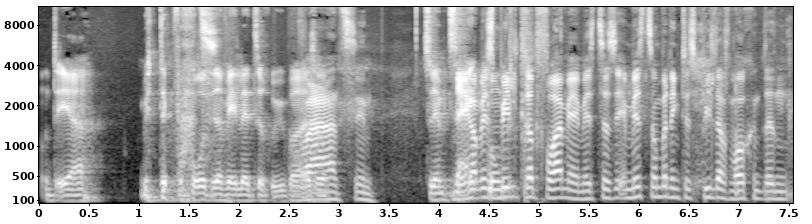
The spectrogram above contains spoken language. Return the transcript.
und er mit dem Verbot der Welle darüber. Also Wahnsinn. Zu dem Zeitpunkt, ich habe das Bild gerade vor mir. Ihr müsst, das, ihr müsst unbedingt das Bild aufmachen, dann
